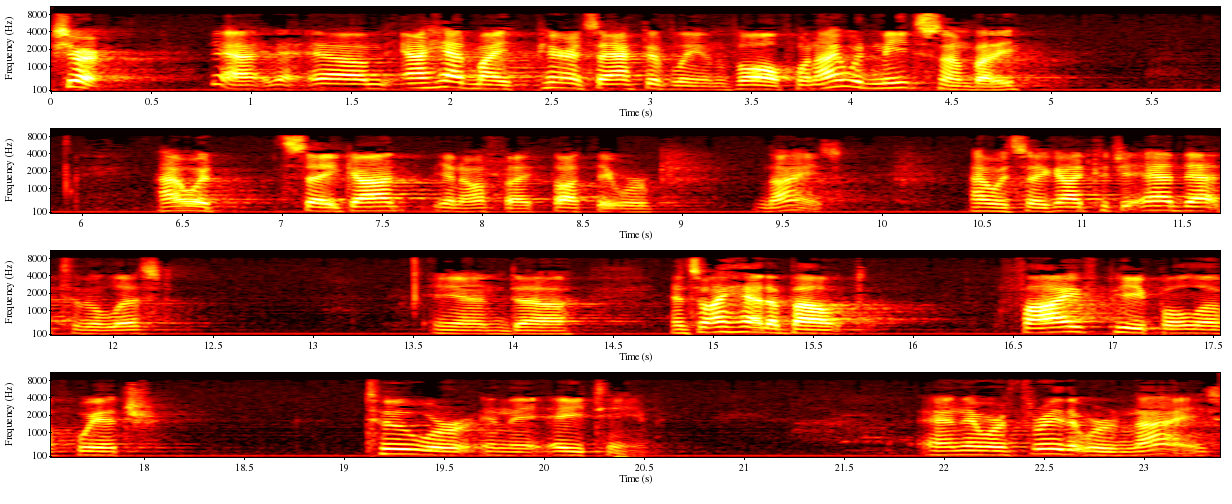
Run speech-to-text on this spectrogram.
Sure. Yeah, um, I had my parents actively involved. When I would meet somebody, I would say, God, you know, if I thought they were nice, I would say, God, could you add that to the list? And uh, and so I had about five people, of which two were in the A team, and there were three that were nice.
